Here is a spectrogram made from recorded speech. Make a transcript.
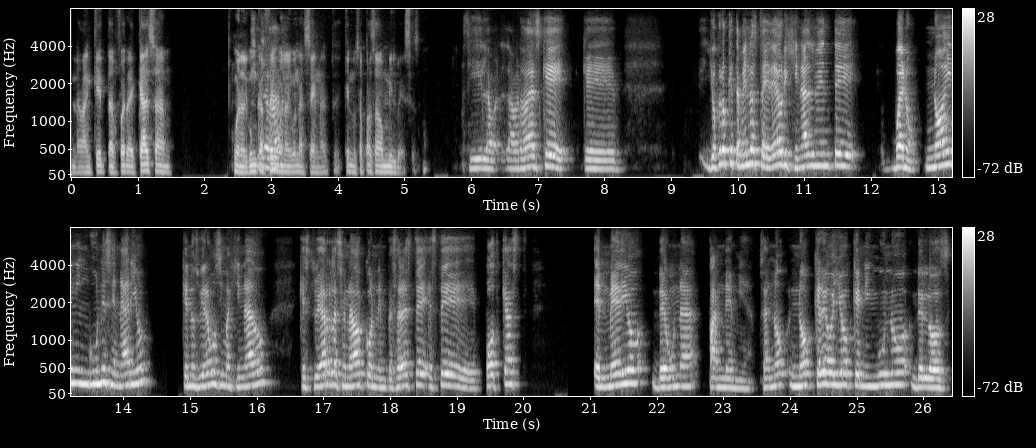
la banqueta fuera de casa, o en algún café o en alguna cena, que nos ha pasado mil veces. Sí, la, la verdad es que que yo creo que también nuestra idea originalmente, bueno, no hay ningún escenario que nos hubiéramos imaginado que estuviera relacionado con empezar este, este podcast en medio de una pandemia. O sea, no, no creo yo que ninguno de los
